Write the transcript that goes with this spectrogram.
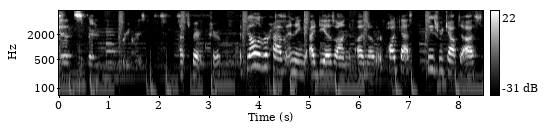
it's been pretty crazy. That's very true. If y'all ever have any ideas on another podcast, please reach out to us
